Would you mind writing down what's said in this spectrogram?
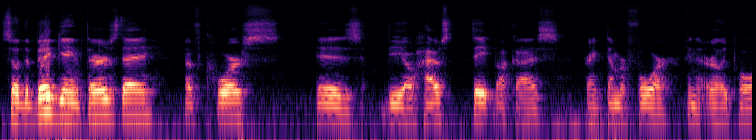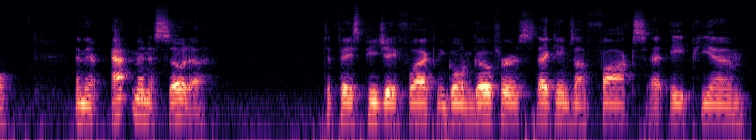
So the big game Thursday, of course, is the Ohio State Buckeyes, ranked number four in the early poll, and they're at Minnesota to face PJ Fleck and the Golden Gophers. That game's on Fox at 8 p.m.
